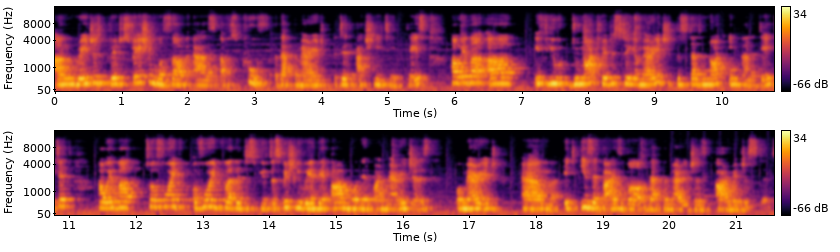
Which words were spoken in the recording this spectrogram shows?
Um, reg- registration will serve as, as proof that the marriage did actually take place. However, uh, if you do not register your marriage, this does not invalidate it. However, to avoid avoid further disputes, especially where there are more than one marriages or marriage, um, it is advisable that the marriages are registered.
